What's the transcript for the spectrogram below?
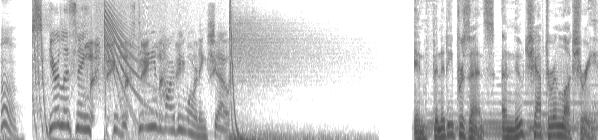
Yeah. You're listening to the Steve Harvey Morning Show. Infiniti presents a new chapter in luxury,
